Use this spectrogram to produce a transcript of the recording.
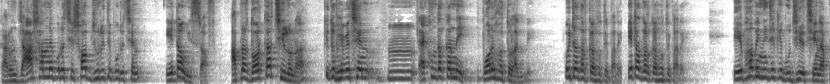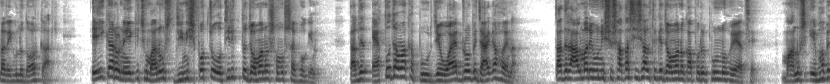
কারণ যা সামনে পড়েছে সব ঝুড়িতে পড়েছেন এটাও ইসরাফ। আপনার দরকার ছিল না কিন্তু ভেবেছেন "হুম, এখন দরকার নেই পরে হয়তো লাগবে। ওইটা দরকার হতে পারে এটা দরকার হতে পারে। এভাবে নিজেকে বুঝিয়েছেন আপনার এগুলো দরকার। এই কারণে কিছু মানুষ জিনিসপত্র অতিরিক্ত জমানোর সমস্যায় ভোগেন। তাদের এত জামা কাপড় যে ওয়ার্ড্রোবে জায়গা হয় না। তাদের আলমারি উনিশশো সাতাশি সাল থেকে জমানো কাপড়ে পূর্ণ হয়ে আছে। মানুষ এভাবে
